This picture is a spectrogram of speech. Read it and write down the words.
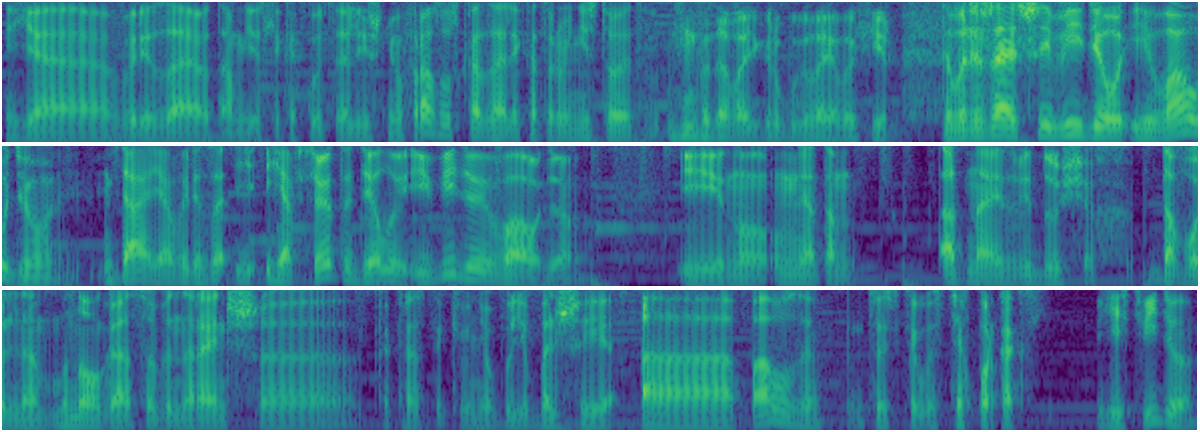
я вырезаю там, если какую-то лишнюю фразу сказали, которую не стоит выдавать, грубо говоря, в эфир. Ты вырезаешь и видео, и в аудио? Да, я вырезаю. Я все это делаю и в видео, и в аудио. И, ну, у меня там одна из ведущих довольно много, особенно раньше, как раз-таки у нее были большие а, паузы. То есть, как бы с тех пор, как есть видео,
